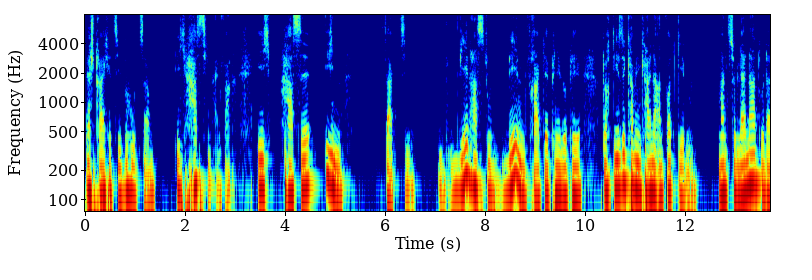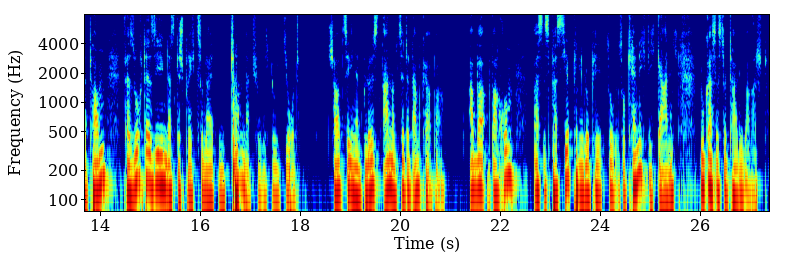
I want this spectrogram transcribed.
er streichelt sie behutsam. Ich hasse ihn einfach. Ich hasse ihn, sagt sie. Wen hast du, wen? fragt der Penelope, doch diese kann ihm keine Antwort geben. Meinst du Lennart oder Tom? versucht er sie in das Gespräch zu leiten. Tom natürlich, du Idiot. Schaut sie ihn entblößt an und zittert am Körper. Aber warum? Was ist passiert, Penelope? So, so kenne ich dich gar nicht. Lukas ist total überrascht.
